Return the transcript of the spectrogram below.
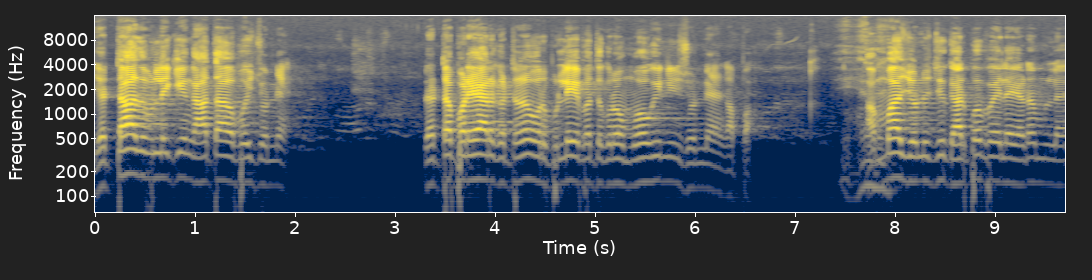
எட்டாவது பிள்ளைக்கு எங்க ஆத்தாவை போய் சொன்னேன். ரெட்டப்படையா இருக்கட்டும் ஒரு பிள்ளைய பார்த்துக்குறோம் மோகினின்னு சொன்னேன் எங்க அப்பா. அம்மா சொன்னுச்சு கர்ப்பப்பையில இடம் இல்லை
